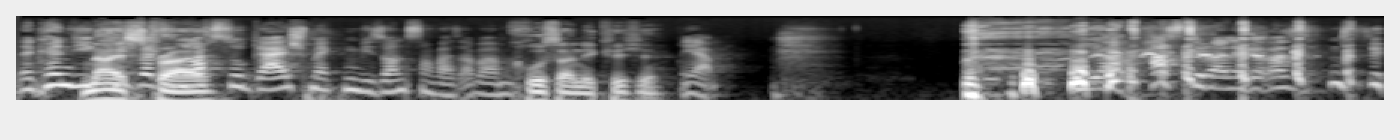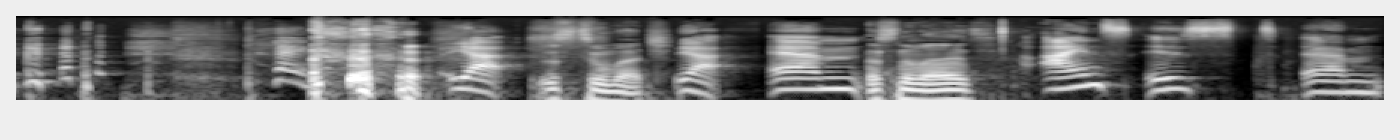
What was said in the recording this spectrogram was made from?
Dann können die Nice noch so geil schmecken wie sonst noch was, aber Gruß an die Küche. ja. ja, hast du deine Zwiebeln? Peng. Ja, Das ist too much. ja. Ähm, Das ist Nummer eins. eins ist, ähm,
